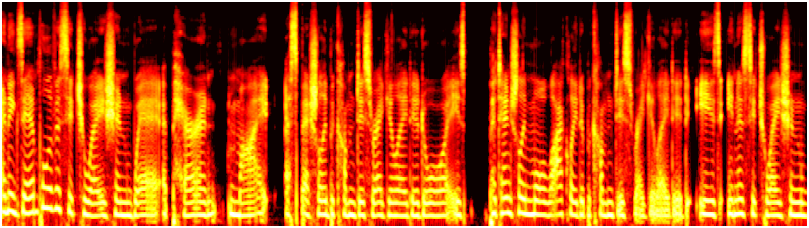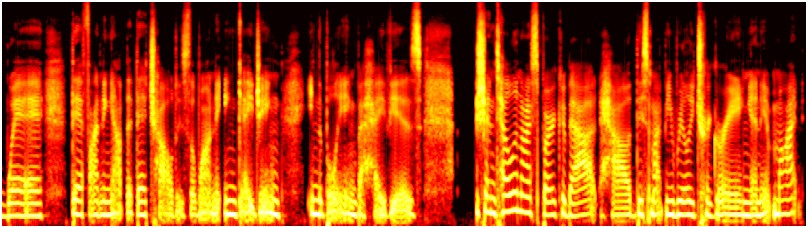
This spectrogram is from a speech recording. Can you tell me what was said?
An example of a situation where a parent might especially become dysregulated or is potentially more likely to become dysregulated is in a situation where they're finding out that their child is the one engaging in the bullying behaviors. Chantelle and I spoke about how this might be really triggering and it might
